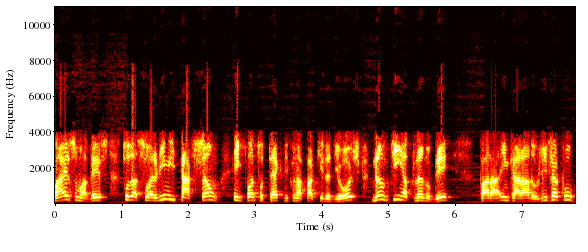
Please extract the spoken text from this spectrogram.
mais uma vez, toda a sua limitação enquanto técnico na partida de hoje, não tinha plano B para encarar o Liverpool.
